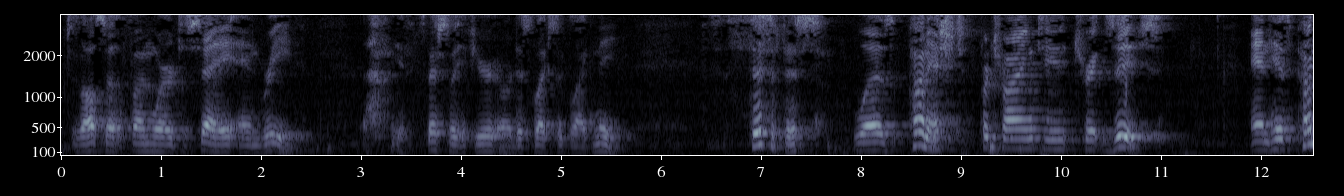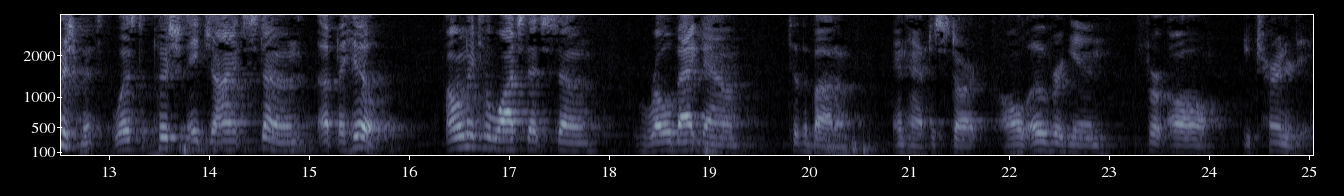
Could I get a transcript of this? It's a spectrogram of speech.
which is also a fun word to say and read, especially if you're dyslexic like me. Sisyphus was punished for trying to trick Zeus. And his punishment was to push a giant stone up a hill, only to watch that stone roll back down to the bottom and have to start all over again for all eternity.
